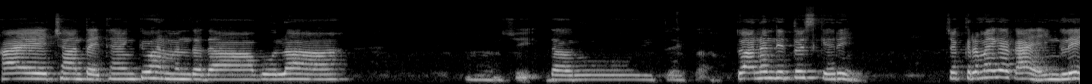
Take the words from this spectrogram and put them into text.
हाय छान ताई. थँक्यू हनुमान दादा. बोला. दारू येतोय का? तू आनंद येतोयस का रे? चक्रमय का काय? इंगले.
